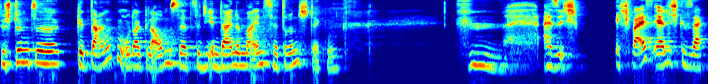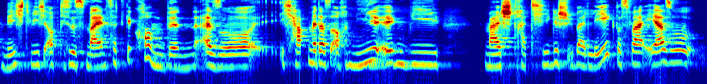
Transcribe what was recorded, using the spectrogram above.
bestimmte Gedanken oder Glaubenssätze, die in deinem Mindset drinstecken? Hm, also ich ich weiß ehrlich gesagt nicht, wie ich auf dieses Mindset gekommen bin. Also ich habe mir das auch nie irgendwie mal strategisch überlegt. Das war eher so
